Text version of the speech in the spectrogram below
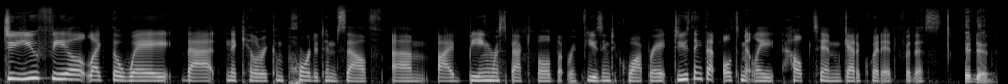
Do you feel like the way that Nick Hillary comported himself um, by being respectful but refusing to cooperate, do you think that ultimately helped him get acquitted for this? It did.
